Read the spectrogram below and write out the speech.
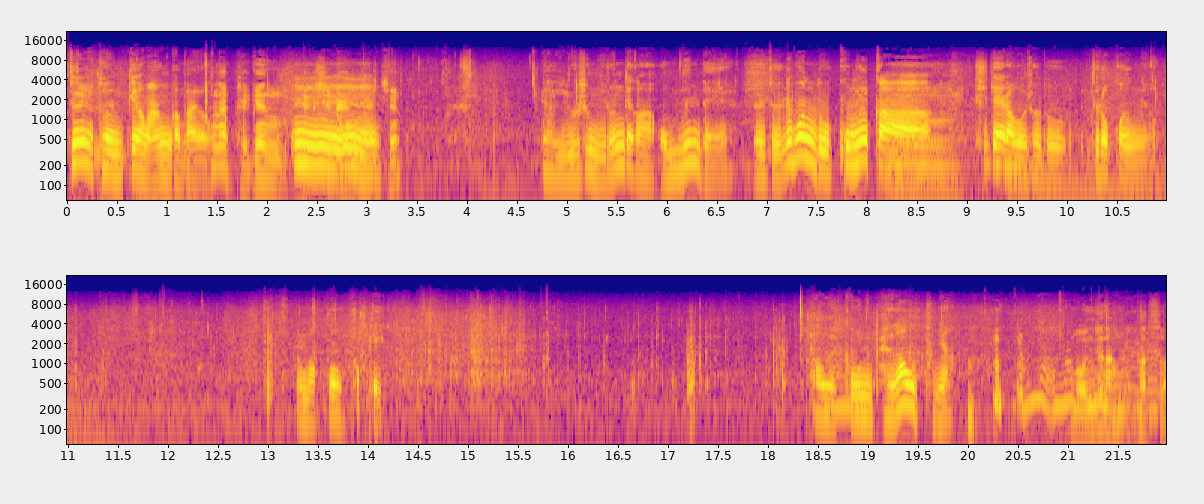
그래서 더 인기가 많은가 봐요. 하나 100엔, 음, 110엔이겠지? 야, 요즘 이런 데가 없는데. 일본도 고물가 음. 시대라고 저도 들었거든요. 먹고 커피. 아, 왜 이렇게 오늘 배가 고프냐? 뭐 언제 안 고팠어?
